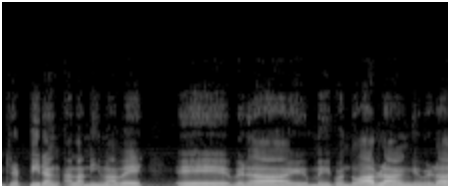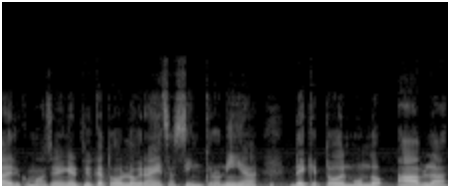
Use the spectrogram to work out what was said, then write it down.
respiran a la misma vez. Eh, ¿verdad? Cuando hablan, ¿verdad? Y como hacen en el PIB, que todos logran esa sincronía de que todo el mundo habla,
